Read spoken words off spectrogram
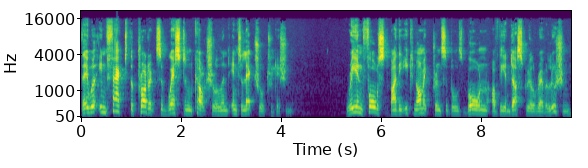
they were, in fact, the products of Western cultural and intellectual tradition, reinforced by the economic principles born of the Industrial Revolution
